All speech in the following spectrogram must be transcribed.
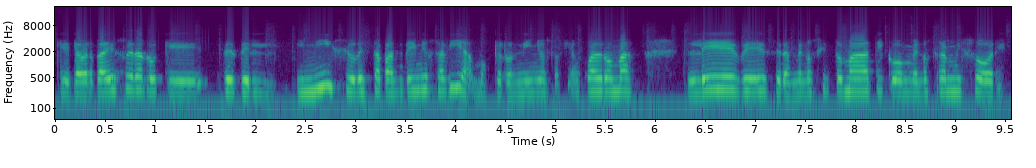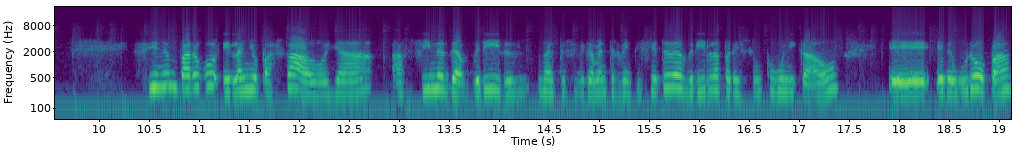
que la verdad eso era lo que desde el inicio de esta pandemia sabíamos que los niños hacían cuadros más leves, eran menos sintomáticos, menos transmisores. Sin embargo, el año pasado, ya a fines de abril, más específicamente el 27 de abril, apareció un comunicado eh, en Europa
